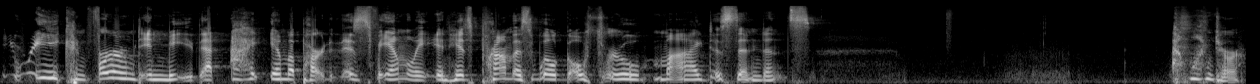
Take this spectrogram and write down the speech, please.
He reconfirmed in me that I am a part of this family and his promise will go through my descendants. I wonder,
